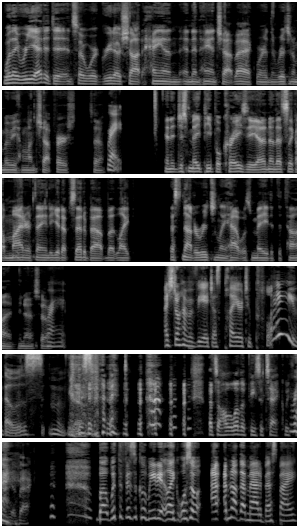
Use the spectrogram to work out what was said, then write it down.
Well, they re-edited it, and so where Greedo shot Han and then Han shot back, where in the original movie Han shot first. So right, and it just made people crazy. I know that's like a minor thing to get upset about, but like that's not originally how it was made at the time, you know. So right. I just don't have a VHS player to play those movies. Yeah. that's a whole other piece of tech we can right. get back. but with the physical media, like, well, so I, am not that mad at Best Buy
